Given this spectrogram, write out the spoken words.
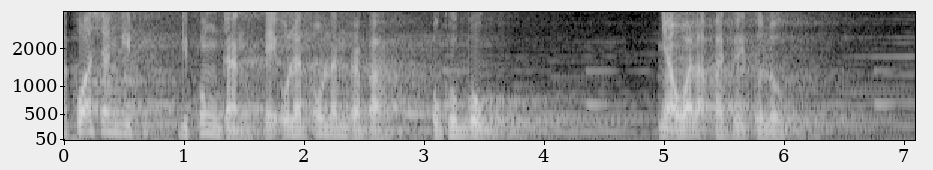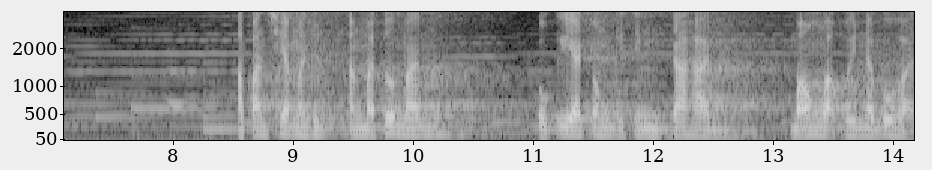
Ako gip- gipunggan kay ulan-ulan ra ba ug hubog. Nya wala pa joy tulog. Apan siya man ang matuman ug iya kong gisingkahan maong wa nabuhat.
